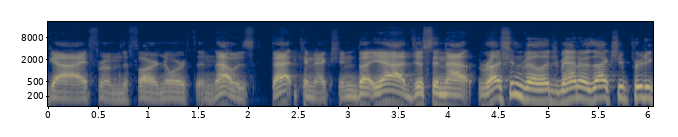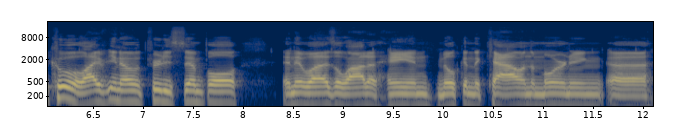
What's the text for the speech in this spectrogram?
guy from the far north, and that was that connection. But yeah, just in that Russian village, man, it was actually pretty cool. I, you know, pretty simple, and it was a lot of haying, milking the cow in the morning, uh,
